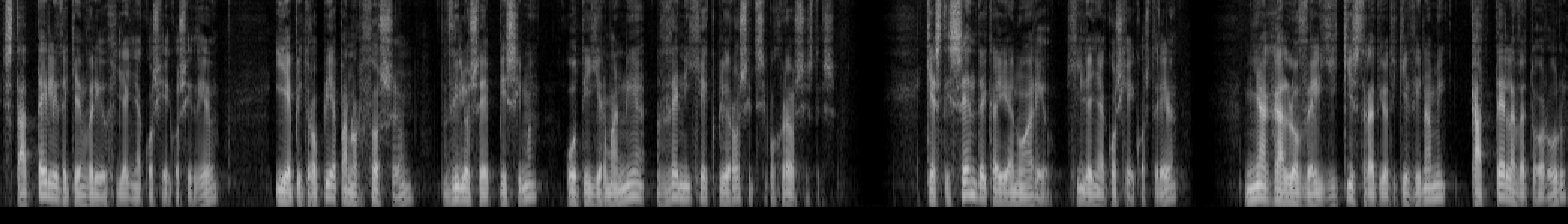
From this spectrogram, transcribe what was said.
Στα τέλη Δεκεμβρίου 1922, η Επιτροπή Επανορθώσεων δήλωσε επίσημα ότι η Γερμανία δεν είχε εκπληρώσει τις υποχρεώσεις της. Και στις 11 Ιανουαρίου 1923, μια γαλλοβελγική στρατιωτική δύναμη κατέλαβε το Ρούρ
